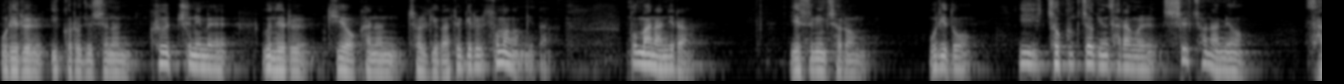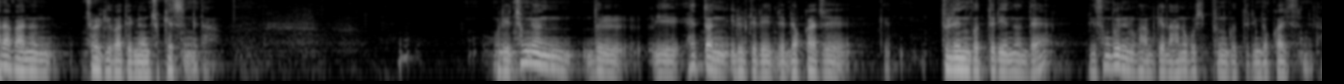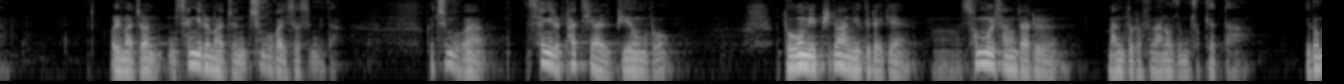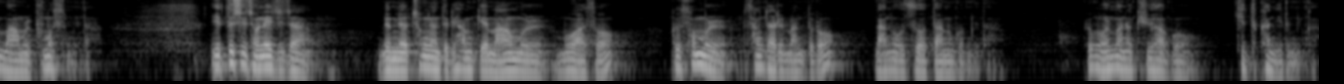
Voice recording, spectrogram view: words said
우리를 이끌어 주시는 그 주님의 은혜를 기억하는 절기가 되기를 소망합니다. 뿐만 아니라 예수님처럼 우리도 이 적극적인 사랑을 실천하며 살아가는 절기가 되면 좋겠습니다. 우리 청년들이 했던 일들이 이제 몇 가지 들리는 것들이 있는데 우리 성도님과 함께 나누고 싶은 것들이 몇 가지 있습니다. 얼마 전 생일을 맞은 친구가 있었습니다. 그 친구가 생일 파티할 비용으로 도움이 필요한 이들에게 어, 선물 상자를 만들어서 나눠주면 좋겠다. 이런 마음을 품었습니다. 이 뜻이 전해지자 몇몇 청년들이 함께 마음을 모아서 그 선물 상자를 만들어 나누어 주었다는 겁니다. 여러분 얼마나 귀하고 기특한 일입니까?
